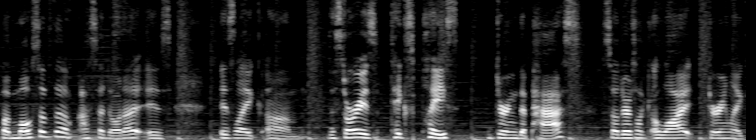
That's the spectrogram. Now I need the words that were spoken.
But most of the Asadora is is like um, the story is takes place during the past. So there's like a lot during like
